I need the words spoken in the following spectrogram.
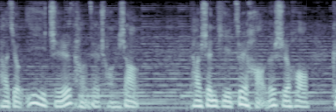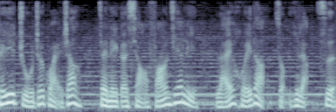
他就一直躺在床上。他身体最好的时候，可以拄着拐杖在那个小房间里来回的走一两次。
